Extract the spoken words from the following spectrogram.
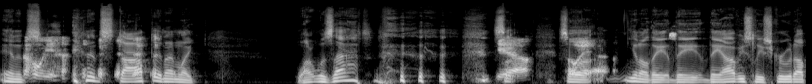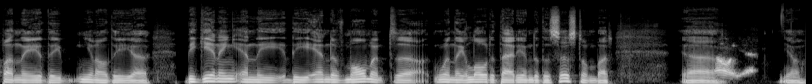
and it's oh, yeah. and it stopped, and I'm like what was that? so, yeah. So oh, yeah. you know they, they they obviously screwed up on the the you know the uh, beginning and the the end of moment uh, when they loaded that into the system. But uh, oh yeah, you know,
